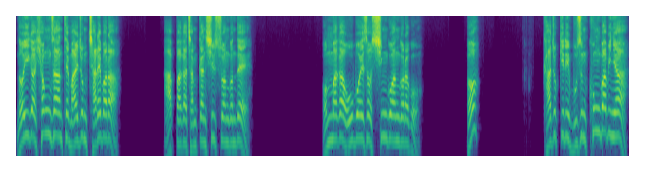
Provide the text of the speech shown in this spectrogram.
너희가 형사한테 말 좀 잘해봐라. 아빠가 잠깐 실수한 건데, 엄마가 오버해서 신고한 거라고. 어? 가족끼리 무슨 콩밥이냐?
